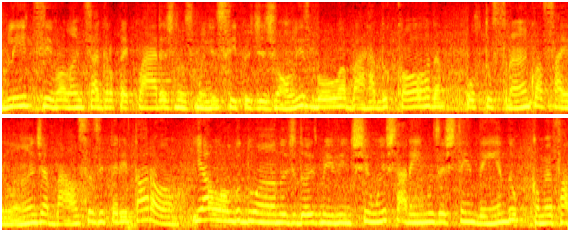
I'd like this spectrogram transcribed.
blitz e volantes agropecuárias nos municípios de João Lisboa, Barra do Corda, Porto Franco, Açailândia, Balsas e Peritoró. E ao longo do ano de 2021 estaremos estendendo, como eu falei,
